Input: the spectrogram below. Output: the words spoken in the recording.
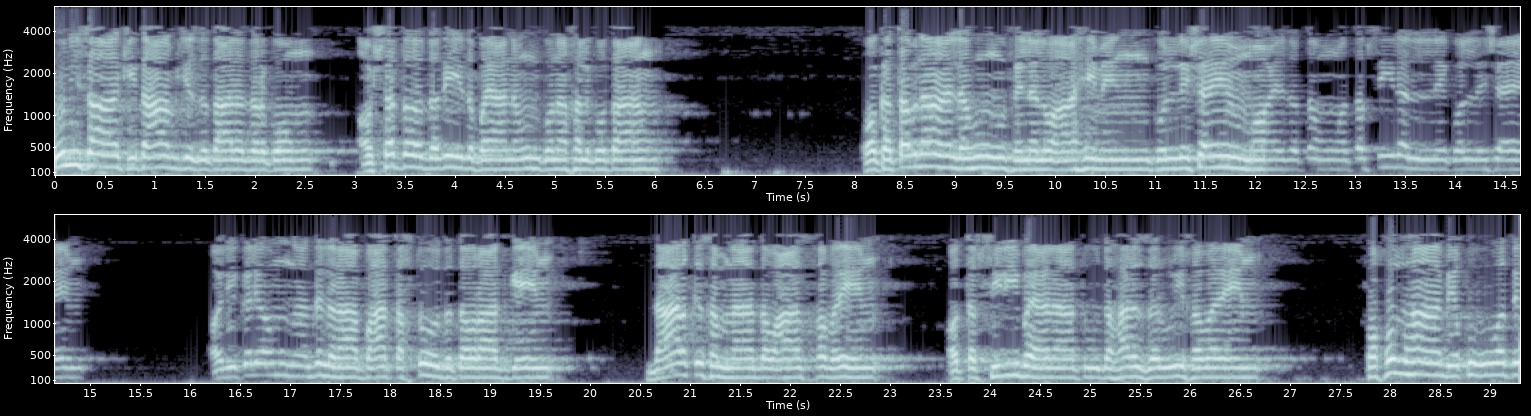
اونی سا کتاب جزتال درکم او شط ددید بیان ان کو نخلقو تام وكتبنا له في الألواح من كل شيء موعظة وتفصيلا لكل شيء اور ولكل يوم دل را پا تختو د تورات کے دار قسمنا دواس خبریں اور تفصیلی بیانات د ہر ضروری خبریں فخذها بقوة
